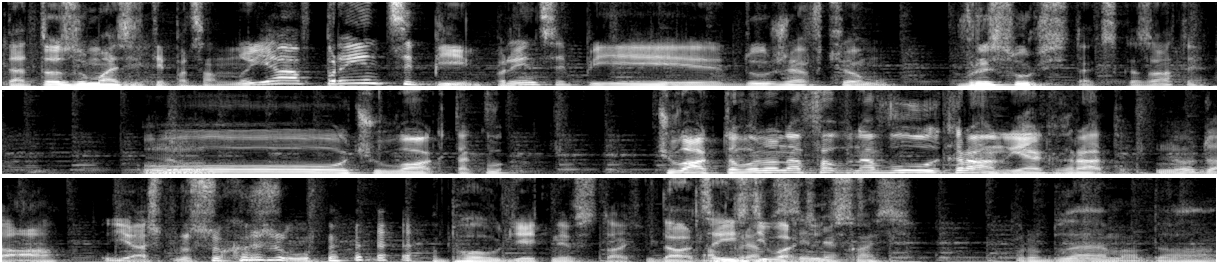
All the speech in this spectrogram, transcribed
Та то з ума зійти, пацан. Ну я в принципі, в принципі, дуже в цьому. В ресурсі, так сказати. О, чувак, так. в- Чувак, то воно на, фа- на вул екран, як грати? Ну да. Я ж про що кажу. Обалдеть не встать. Да, це Там прям з іздівательство. якась проблема, да.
